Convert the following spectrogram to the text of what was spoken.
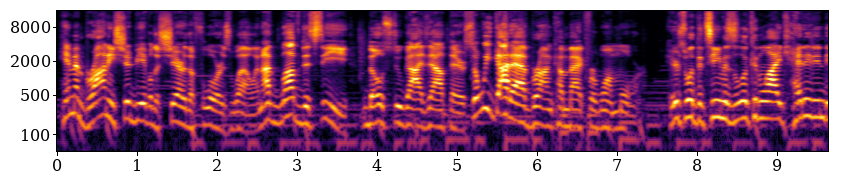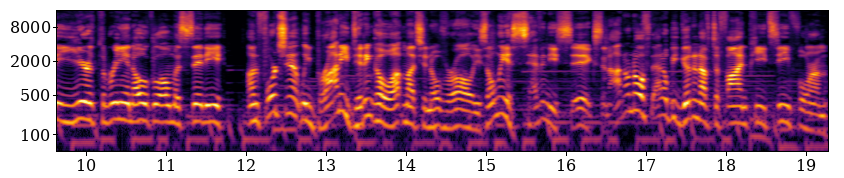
him and Bronny should be able to share the floor as well. And I'd love to see those two guys out there. So we got to have Bron come back for one more. Here's what the team is looking like headed into year three in Oklahoma City. Unfortunately, Bronny didn't go up much in overall. He's only a 76, and I don't know if that'll be good enough to find PT for him.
